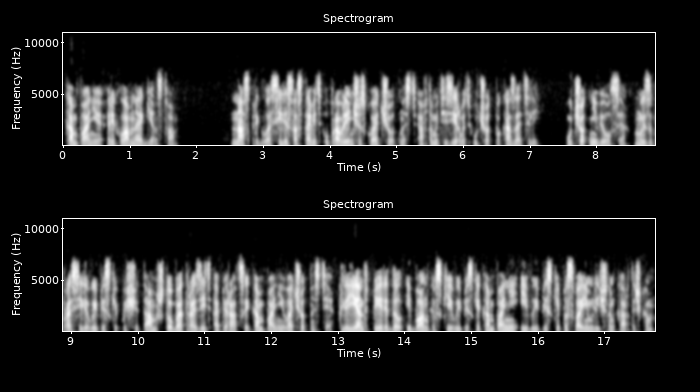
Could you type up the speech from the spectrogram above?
Компания, рекламное агентство. Нас пригласили составить управленческую отчетность, автоматизировать учет показателей. Учет не велся. Мы запросили выписки по счетам, чтобы отразить операции компании в отчетности. Клиент передал и банковские выписки компании, и выписки по своим личным карточкам.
